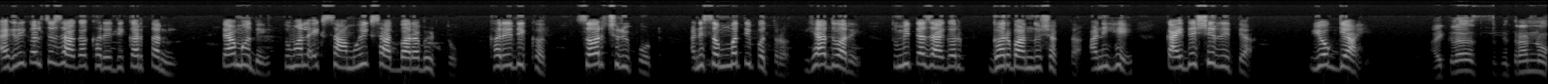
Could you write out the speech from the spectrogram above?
ॲग्रिकल्चर जागा खरेदी करताना त्यामध्ये तुम्हाला एक सामूहिक सातबारा भेटतो. खरेदी खत सर्च रिपोर्ट आणि संमतीपत्र ह्याद्वारे तुम्ही त्या जागेवर घर बांधू शकता आणि हे कायदेशीररित्या योग्य आहे. ऐकलं मित्रांनो?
